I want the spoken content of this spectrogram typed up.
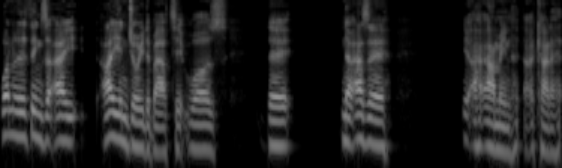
One of the things that I I enjoyed about it was the you know as a I, mean I kind of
